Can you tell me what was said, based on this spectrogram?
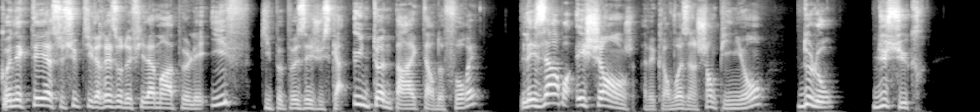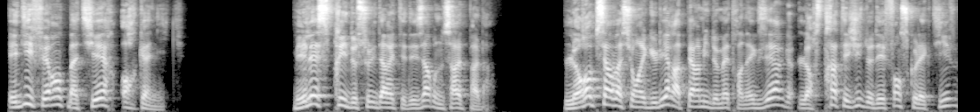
Connectés à ce subtil réseau de filaments appelé IF, qui peut peser jusqu'à une tonne par hectare de forêt, les arbres échangent avec leurs voisins champignons de l'eau, du sucre et différentes matières organiques. Mais l'esprit de solidarité des arbres ne s'arrête pas là. Leur observation régulière a permis de mettre en exergue leur stratégie de défense collective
